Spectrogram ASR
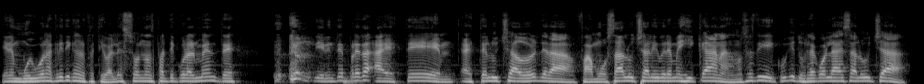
tiene muy buena crítica en el Festival de Sundance particularmente. y él interpreta a este, a este luchador de la famosa lucha libre mexicana. No sé si, Cookie, tú recuerdas esa lucha.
